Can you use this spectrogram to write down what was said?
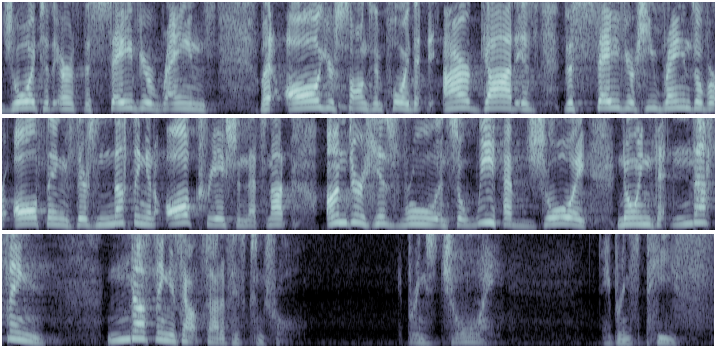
joy to the earth. The Savior reigns. Let all your songs employ that our God is the Savior. He reigns over all things. There's nothing in all creation that's not under His rule. And so we have joy knowing that nothing, nothing is outside of His control. It brings joy, He brings peace.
